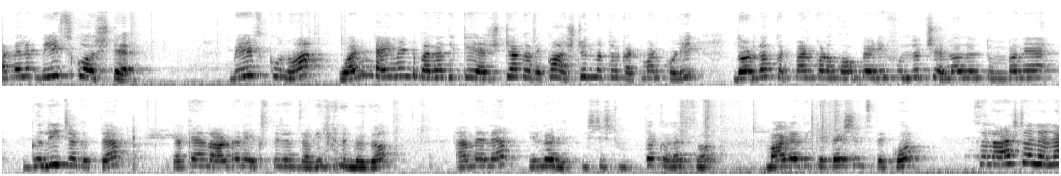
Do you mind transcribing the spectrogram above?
ಆಮೇಲೆ ಬೀಡ್ಸ್ಗೂ ಅಷ್ಟೇ. ಬೀಡ್ಸ್ಗೂ ಒನ್ ಡೈಮಂಡ್ ಬರೋದಕ್ಕೆ ಎಷ್ಟು ಜಾಗ ಬೇಕೋ ಅಷ್ಟೊಂದು ಮಾತ್ರ ಕಟ್ ಮಾಡ್ಕೊಳ್ಳಿ. ದೊಡ್ಡದಾಗಿ ಕಟ್ ಮಾಡ್ಕೊಳಕ್ ಹೋಗಬೇಡಿ. ಫುಲ್ಲು ಚೆಲ್ಲೋದ್ರೆ ತುಂಬಾನೇ ಗಲೀಜಾಗುತ್ತೆ. ಯಾಕೆಂದ್ರೆ ಆಲ್ರೆಡಿ ಎಕ್ಸ್ಪೀರಿಯೆನ್ಸ್ ಆಗಿದೆ ನನಗದು ಆಮೇಲೆ ಇಲ್ಲಿ ನೋಡಿ, ಇಷ್ಟಿಷ್ಟು ಉದ್ದ ಕಲರ್ಸು ಮಾಡೋದಕ್ಕೆ ಪೇಷನ್ಸ್ ಬೇಕು. ಸೊ ಲಾಸ್ಟಲ್ಲಿ ಎಲ್ಲ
